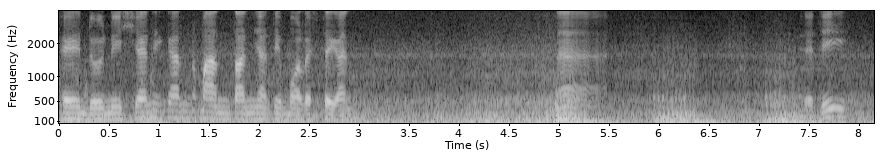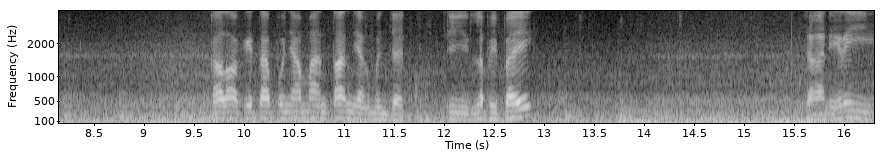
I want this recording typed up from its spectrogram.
Indonesia ini kan mantannya Timor Leste kan. Nah, jadi kalau kita punya mantan yang menjadi jadi lebih baik jangan iri.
